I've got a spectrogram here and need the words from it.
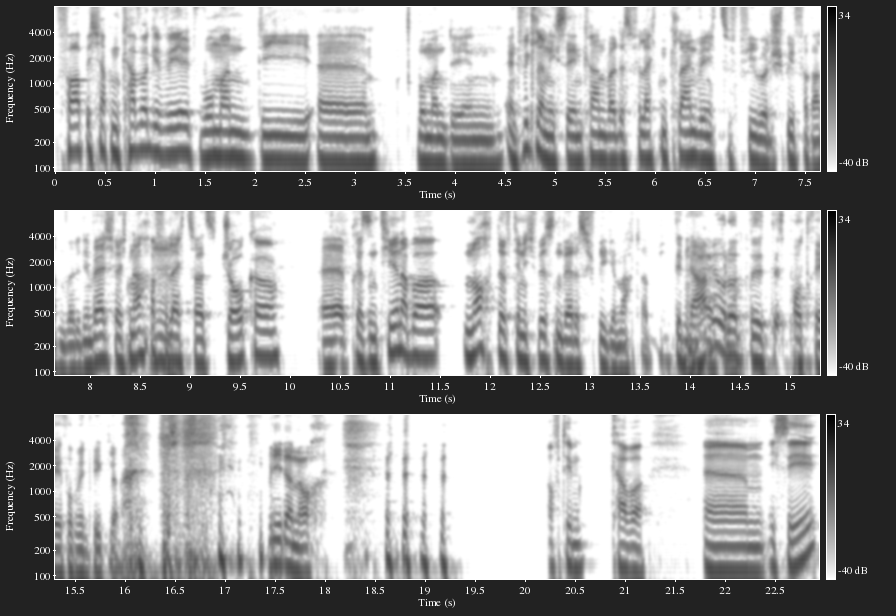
Vorab, ich habe ein Cover gewählt, wo man die, äh, wo man den Entwickler nicht sehen kann, weil das vielleicht ein klein wenig zu viel über das Spiel verraten würde. Den werde ich euch nachher vielleicht so als Joker äh, präsentieren, aber noch dürft ihr nicht wissen, wer das Spiel gemacht hat. Den Name Äh, oder gemacht. d- das Porträt vom Entwickler? Weder noch. Auf dem Cover. Ähm, ich sehe,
